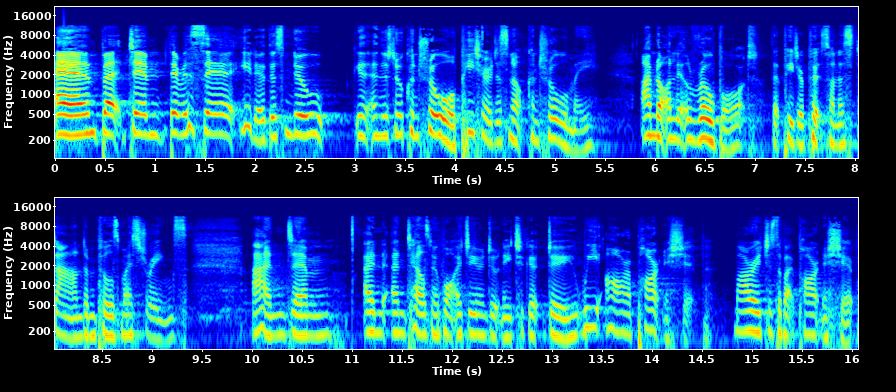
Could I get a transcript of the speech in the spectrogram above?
Um, but um, there is, uh, you know, there's no, and there's no control. Peter does not control me. I'm not a little robot that Peter puts on a stand and pulls my strings, and um, and and tells me what I do and don't need to do. We are a partnership. Marriage is about partnership.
